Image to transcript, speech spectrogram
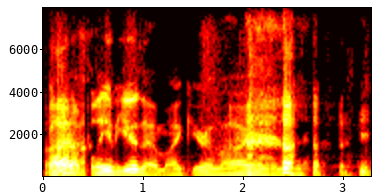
But I don't believe you though, Mike. You're a liar. Yeah.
